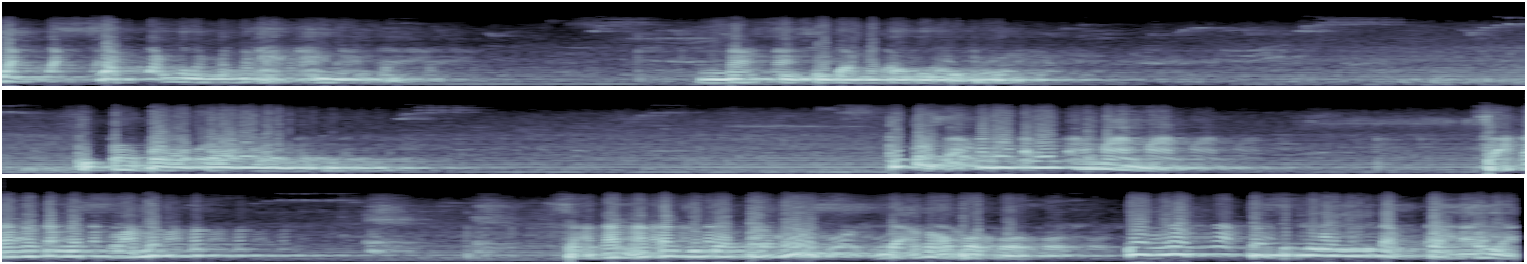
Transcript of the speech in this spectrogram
yang siap ingin menerkam kita. Nasi sudah menjadi bubur. Kita bawa-bawa Kita seakan-akan aman. Seakan-akan selamat. Seakan-akan sudah bagus. Tidak ada apa-apa. Ingat di sekeliling kita bahaya.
